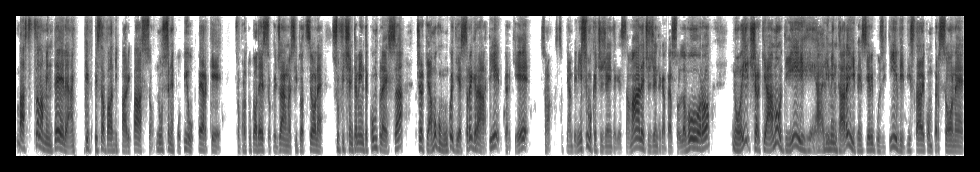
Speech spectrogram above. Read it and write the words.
Basta lamentele, anche questa va di pari passo, non se ne può più perché soprattutto adesso che già è una situazione sufficientemente complessa, cerchiamo comunque di essere grati perché insomma, sappiamo benissimo che c'è gente che sta male, c'è gente che ha perso il lavoro. Noi cerchiamo di alimentare i pensieri positivi, di stare con persone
